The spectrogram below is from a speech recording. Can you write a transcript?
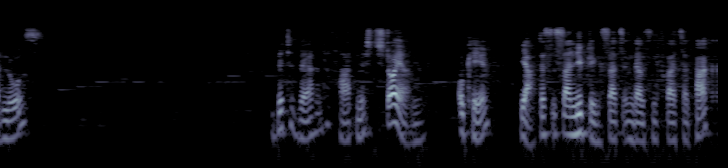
Start los. Bitte während der Fahrt nicht steuern. Okay. Ja, das ist sein Lieblingssatz im ganzen Freizeitpark.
